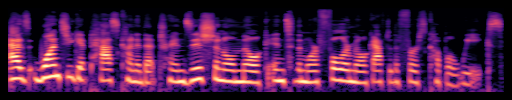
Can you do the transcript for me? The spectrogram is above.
as once you get past kind of that transitional milk into the more fuller milk after the first couple weeks.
